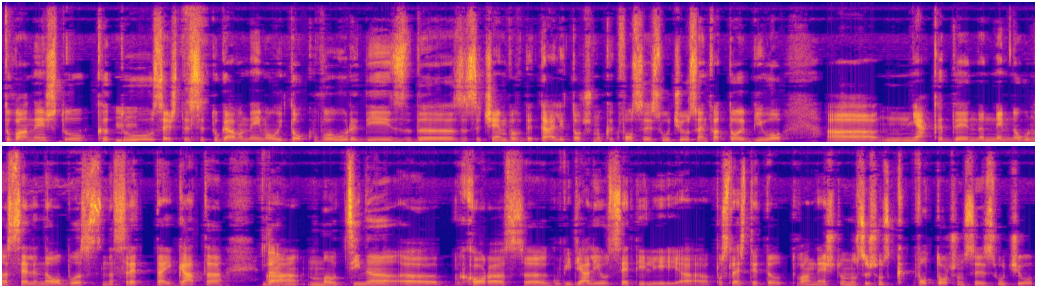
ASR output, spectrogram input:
това нещо, като mm-hmm. сещате се тогава не е имало и толкова уреди, за да засечем в детайли точно какво се е случило. Освен това, то е било а, някъде на не много населена област, насред тайгата. Да. А, малцина а, хора са го видяли и усетили а, последствията от това нещо, но всъщност какво точно се е случило?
